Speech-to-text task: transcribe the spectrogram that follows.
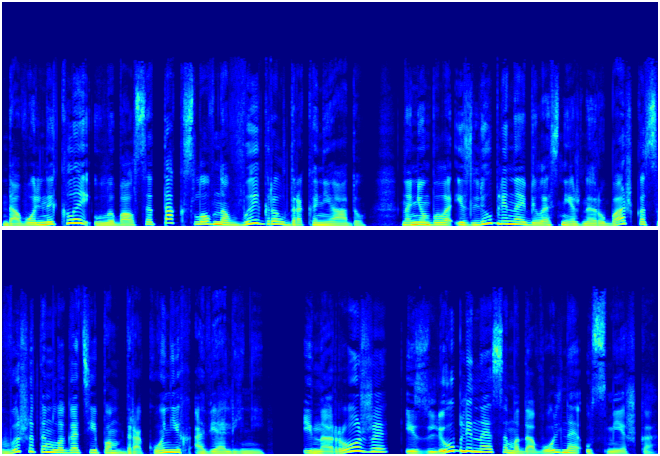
Довольный Клей улыбался так, словно выиграл дракониаду. На нем была излюбленная белоснежная рубашка с вышитым логотипом драконьих авиалиний. И на роже излюбленная самодовольная усмешка.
